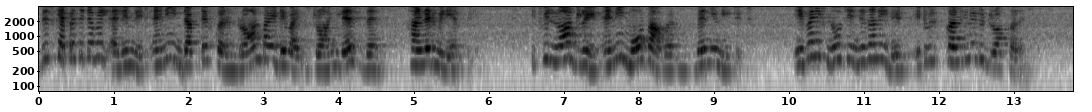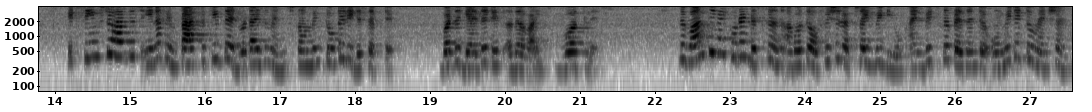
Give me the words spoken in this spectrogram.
This capacitor will eliminate any inductive current drawn by a device drawing less than 100 mA. It will not drain any more power when you need it. Even if no changes are needed, it will continue to draw current. It seems to have just enough impact to keep the advertisements from being totally deceptive, but the gadget is otherwise worthless. The one thing I couldn't discern about the official website video and which the presenter omitted to mention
